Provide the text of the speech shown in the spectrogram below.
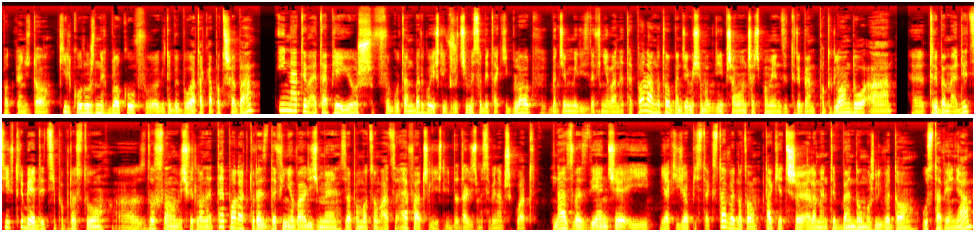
podpiąć do kilku różnych bloków, e, gdyby była taka potrzeba. I na tym etapie już w Gutenbergu, jeśli wrzucimy sobie taki blok, będziemy mieli zdefiniowane te pola, no to będziemy się mogli przełączać pomiędzy trybem podglądu a e, trybem edycji. W trybie edycji po prostu zostaną wyświetlone te pola, które zdefiniowaliśmy za pomocą ACF-a, czyli jeśli dodaliśmy sobie na przykład nazwę, zdjęcie i jakiś opis tekstowy, no to takie trzy elementy będą możliwe do ustawienia.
